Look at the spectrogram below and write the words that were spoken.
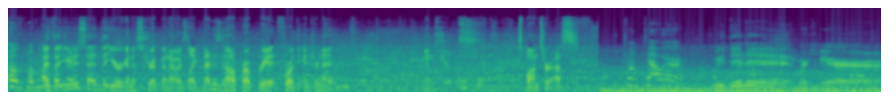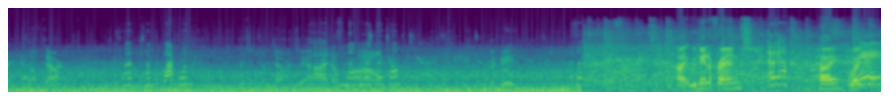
Oh, the Pokemon. I thought you Center? just said that you were gonna strip, and I was like, that is not appropriate for the internet. Men's strips. Sponsor us. Trump Tower. We did it. We're here. Trump Tower? Isn't that Trump, the black one? There's a Trump Towers, yeah. I don't Isn't that one right there, Trump? Could be. Alright, we made a friend. Oh yeah, Hi. What? Hey.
